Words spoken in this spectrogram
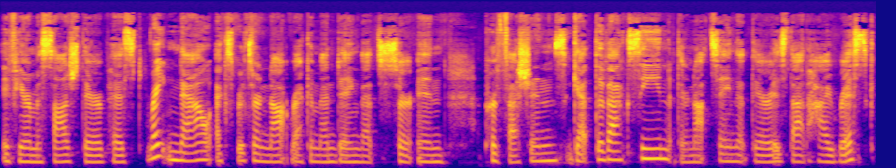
if you're a massage therapist. Right now, experts are not recommending that certain professions get the vaccine. They're not saying that there is that high risk.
